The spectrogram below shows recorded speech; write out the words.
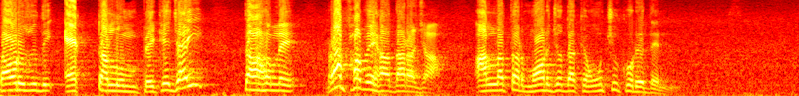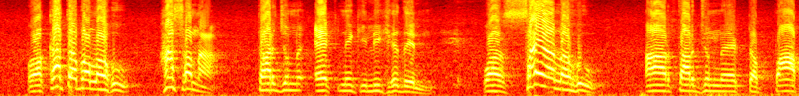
কারও যদি একটা লোম পেকে যায়, তাহলে রাফা বেহা দারাজা, আল্লাহ তার মর্যাদাকে উঁচু করে দেন। ওয়াকাতাবালাহু হাসানা, তার জন্য এক নেকি লিখে দেন। ওয়া সায়ালাহু আর তার জন্য একটা পাপ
